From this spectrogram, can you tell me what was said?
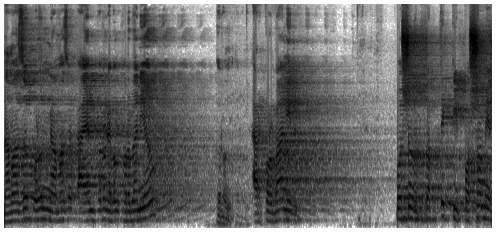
নামাজও পড়ুন, নামাজও কায়েম করুন এবং কোরবানিও করুন। আর কোরবানির পশুর প্রত্যেকটি পশমের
